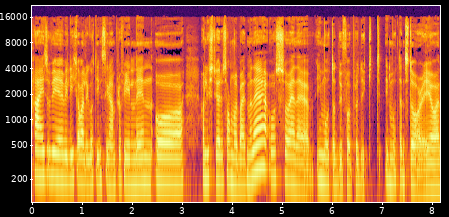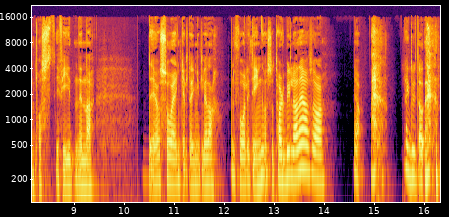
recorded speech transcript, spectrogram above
'Hei, Sofie, vi liker veldig godt Instagram-profilen din og har lyst til å gjøre samarbeid med det', og så er det imot at du får produkt imot en story og en post i feeden din, da. Det er jo så enkelt, egentlig, da. Du får litt ting, og så tar du bilde av det, og så ja, legger du ut av det.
